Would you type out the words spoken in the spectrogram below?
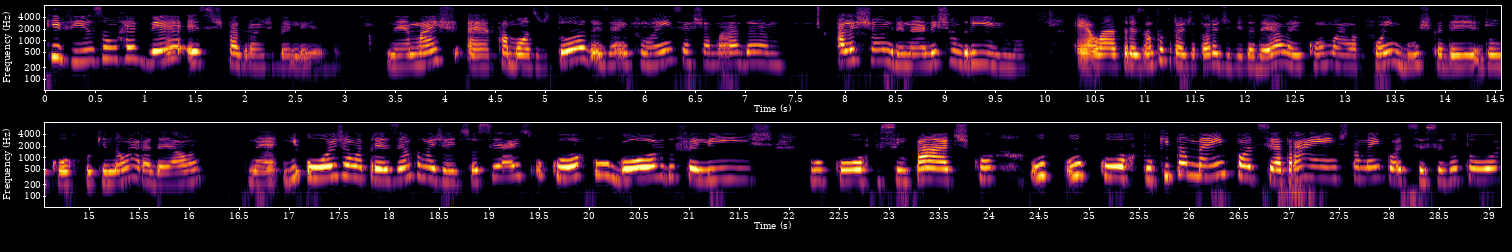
que visam rever esses padrões de beleza. Né? A mais é, famosa de todas é a influencer chamada Alexandre, né? Alexandrismo. Ela apresenta a trajetória de vida dela e como ela foi em busca de, de um corpo que não era dela, né? E hoje ela apresenta nas redes sociais o corpo gordo, feliz, o corpo simpático, o, o corpo que também pode ser atraente, também pode ser sedutor.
